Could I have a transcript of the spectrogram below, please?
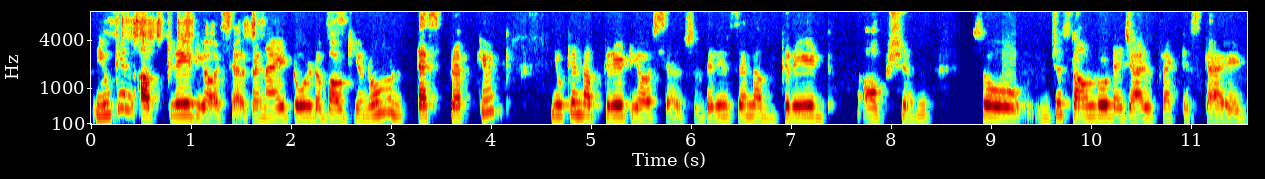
you can upgrade yourself. And I told about you know test prep kit, you can upgrade yourself. So there is an upgrade option. So just download Agile Practice Guide,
